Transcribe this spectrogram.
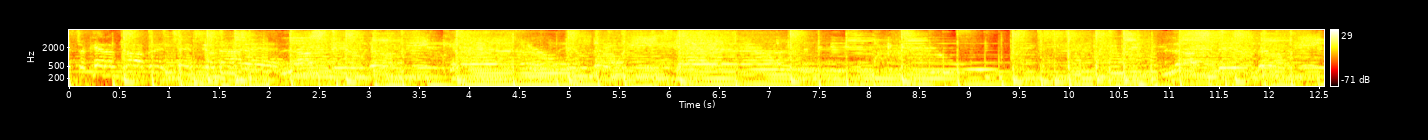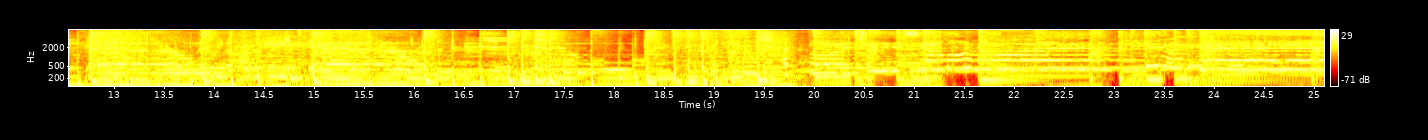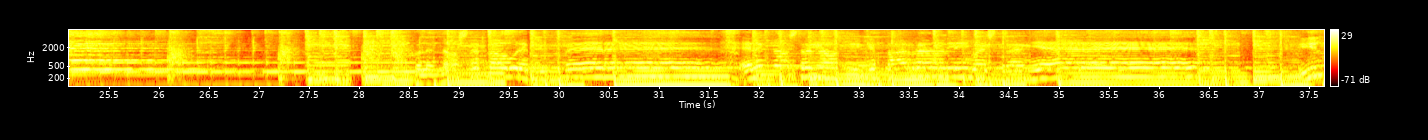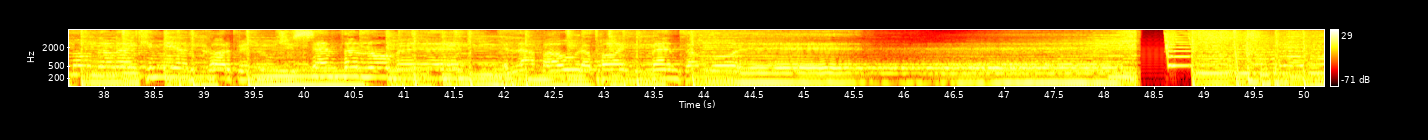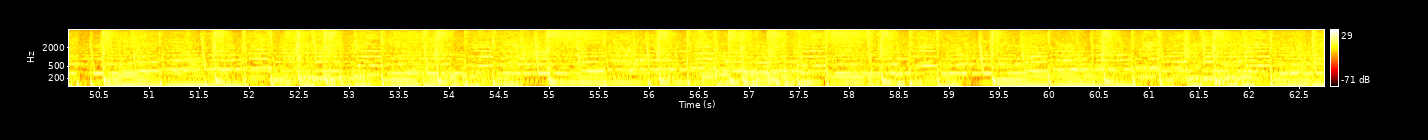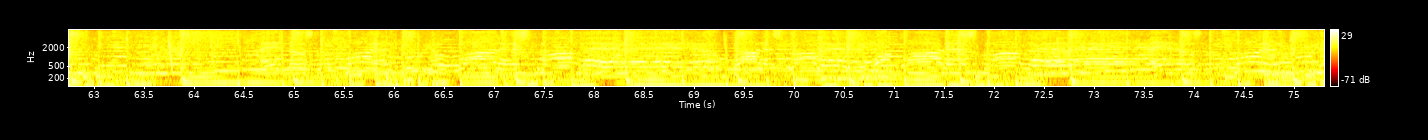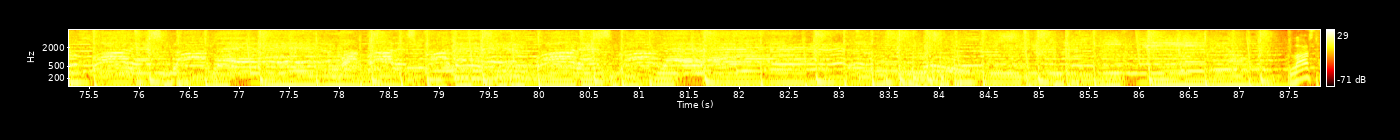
hecho que eran drogas, alchimia di corpi e luci senza nome e la paura poi diventa amore.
